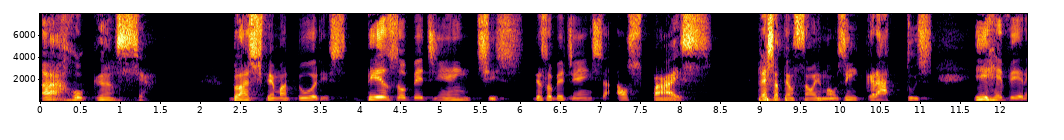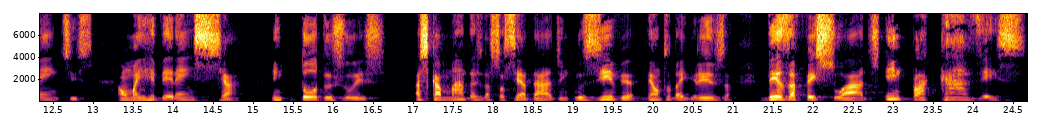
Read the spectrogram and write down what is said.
arrogância, blasfemadores, desobedientes, desobediência aos pais. Preste atenção, irmãos, ingratos, irreverentes, há uma irreverência em todos os as camadas da sociedade, inclusive dentro da igreja, desafeiçoados, implacáveis,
